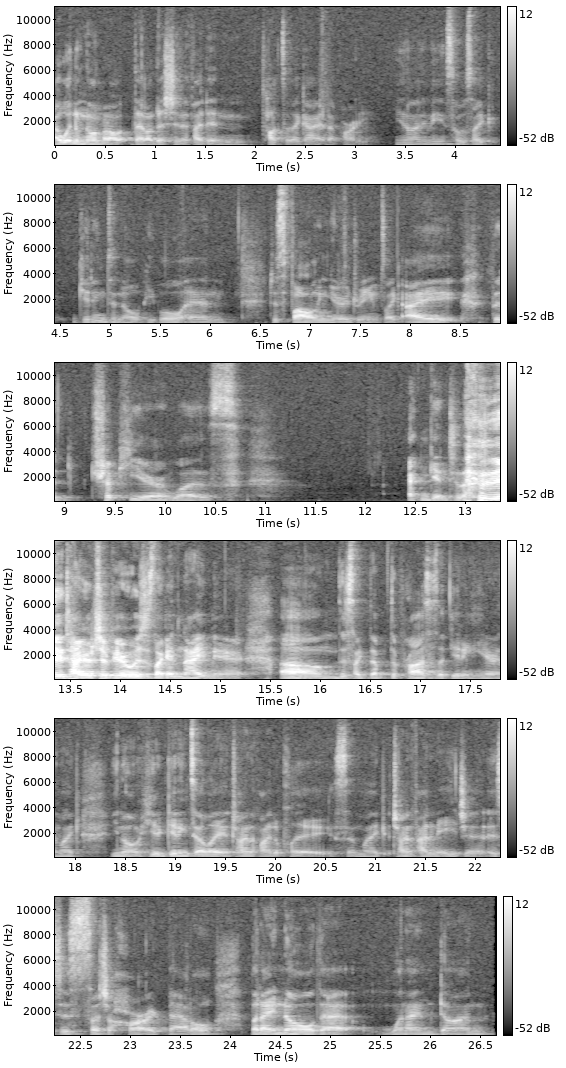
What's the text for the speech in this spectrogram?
I wouldn't have known about that audition if I didn't talk to that guy at that party. You know what I mean? So it's like getting to know people and just following your dreams. Like I, the trip here was. I can get into the, the entire trip here was just like a nightmare. Um, just like the, the process of getting here and like, you know, here getting to LA and trying to find a place and like trying to find an agent. It's just such a hard battle. But I know that when I'm done,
